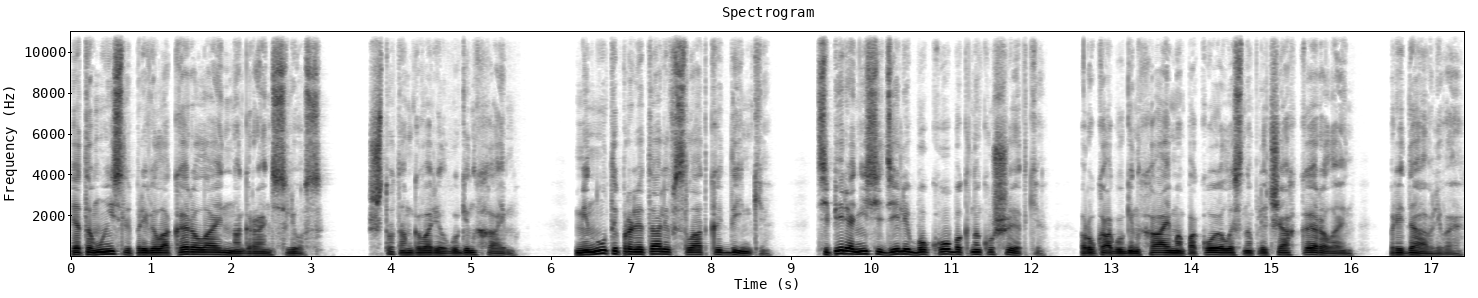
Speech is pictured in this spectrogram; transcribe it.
Эта мысль привела Кэролайн на грань слез. Что там говорил Гугенхайм? Минуты пролетали в сладкой дымке. Теперь они сидели бок о бок на кушетке. Рука Гугенхайма покоилась на плечах Кэролайн, придавливая,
